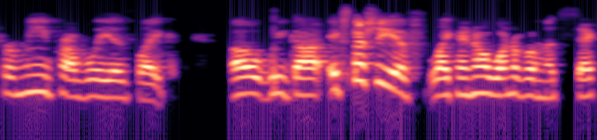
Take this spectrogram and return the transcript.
for me probably is like, oh, we got, especially if like I know one of them is sick.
